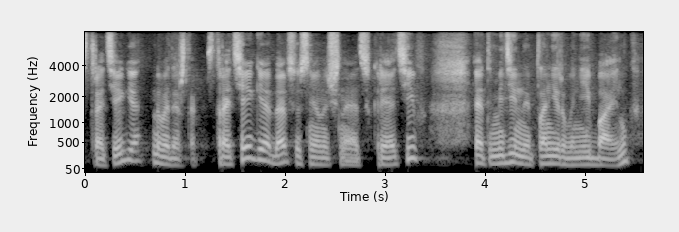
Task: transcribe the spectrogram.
стратегия, давай даже так, стратегия, да, все с нее начинается, креатив, это медийное планирование и байинг.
